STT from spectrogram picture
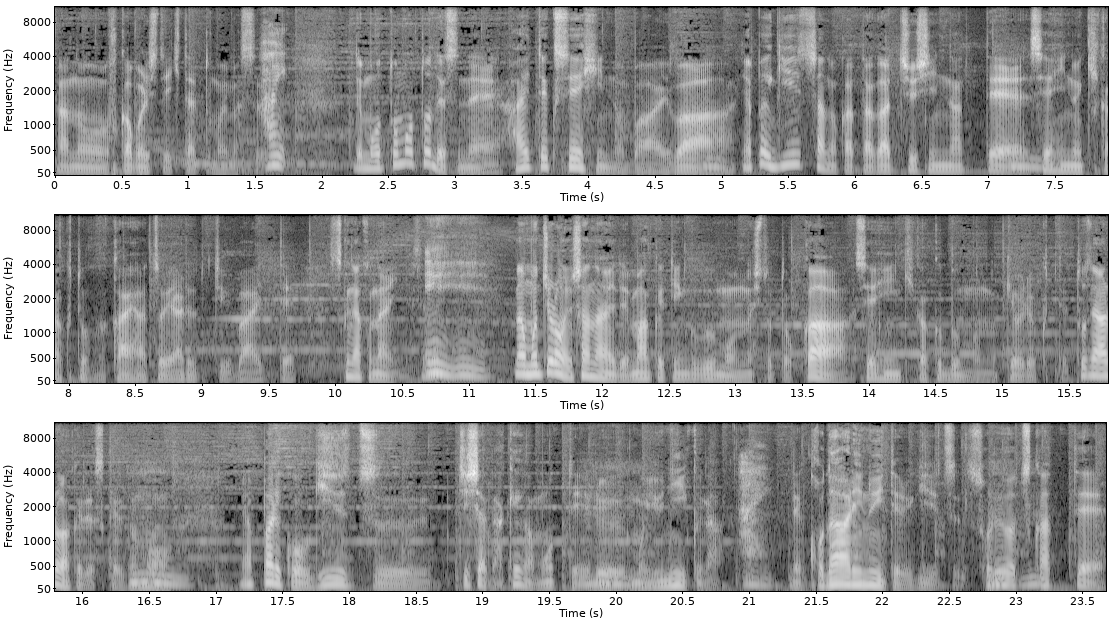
あの深掘りしていきたいと思います。はいでもともとですねハイテク製品の場合は、うん、やっぱり技術者の方が中心になって製品の企画とか開発をやるっていう場合って少なくないんですね、ええ、まあ、もちろん社内でマーケティング部門の人とか製品企画部門の協力って当然あるわけですけれども、うん、やっぱりこう技術自社だけが持っている、もうユニークな、はい、でこだわり抜いている技術それを使って、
